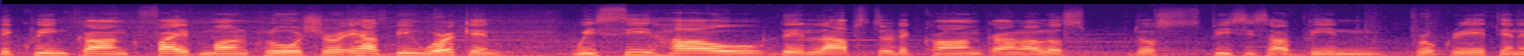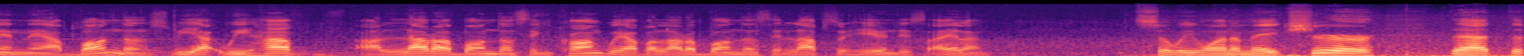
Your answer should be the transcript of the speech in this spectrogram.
the queen conch five-month closure. It has been working. We see how the lobster, the conch, and all those, those species are being procreating in abundance. We, we have a lot of abundance in conch. We have a lot of abundance in lobster here in this island. So we want to make sure that the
